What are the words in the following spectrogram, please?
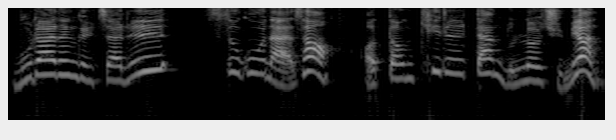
무라는 글자를 쓰고 나서 어떤 키를 딱 눌러주면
